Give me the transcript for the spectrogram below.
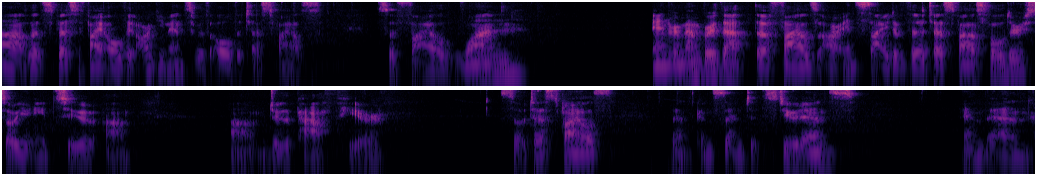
uh, let's specify all the arguments with all the test files. So file 1, and remember that the files are inside of the test files folder, so you need to um, um, do the path here. So test files, then consented students, and then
